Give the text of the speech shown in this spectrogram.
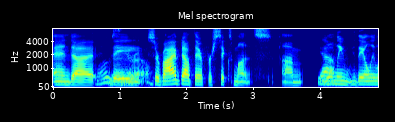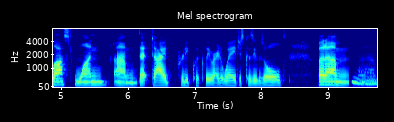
and uh, they zero. survived out there for six months. Um, Yeah. Only they only lost one um, that died pretty quickly right away, just because he was old. But um, Hmm.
